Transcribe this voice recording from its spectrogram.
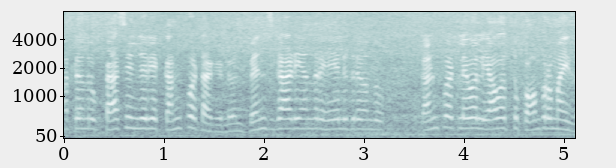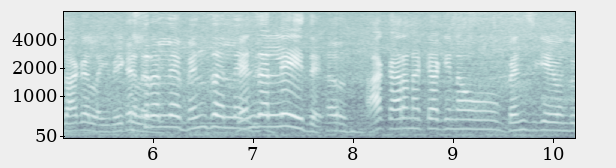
ಮತ್ತು ಒಂದು ಪ್ಯಾಸೆಂಜರ್ಗೆ ಕಂಫರ್ಟ್ ಆಗಿರಲಿ. ಒಂದು ಬೆನ್ಸ್ ಗಾಡಿ ಅಂದರೆ ಹೇಳಿದರೆ ಒಂದು ಕಂಫರ್ಟ್ ಲೆವೆಲ್ ಯಾವತ್ತೂ ಕಾಂಪ್ರಮೈಸ್ ಆಗಲ್ಲ ಈ ವೆಹಿಕಲ್ ಬೆನ್ಸಲ್ಲೇ ಇದೆ. ಆ ಕಾರಣಕ್ಕಾಗಿ ನಾವು ಬೆನ್ಸ್ಗೆ ಒಂದು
